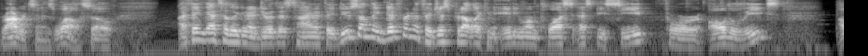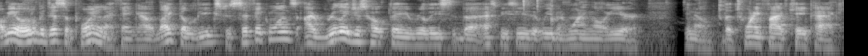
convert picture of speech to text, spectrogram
Robertson as well. So I think that's how they're going to do it this time. If they do something different, if they just put out like an 81 plus SBC for all the leagues, I'll be a little bit disappointed, I think. I would like the league specific ones. I really just hope they release the SBCs that we've been wanting all year. You know, the 25k pack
